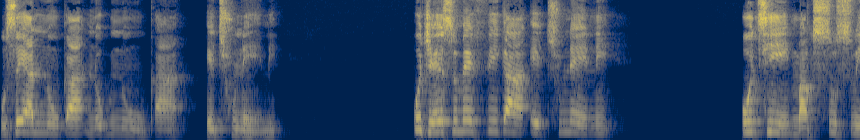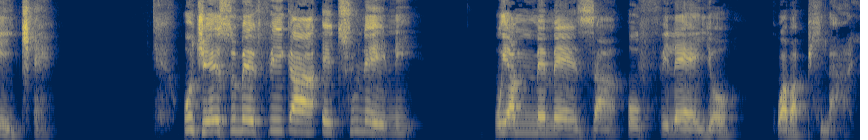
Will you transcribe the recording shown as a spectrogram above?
useyanuka nokunuka ethuneni. uJesu mefika ethuneni uthi makususwe itshe uJesu mefika ethuneni uyammemeza ofileyo kwabaphilayo.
